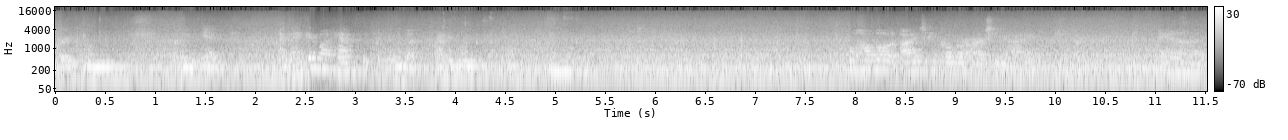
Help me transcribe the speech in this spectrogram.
curriculum, I mean, yeah, I make it about half the time, but Friday mornings are tough. Mhm. Well, how about I take over RTI and,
